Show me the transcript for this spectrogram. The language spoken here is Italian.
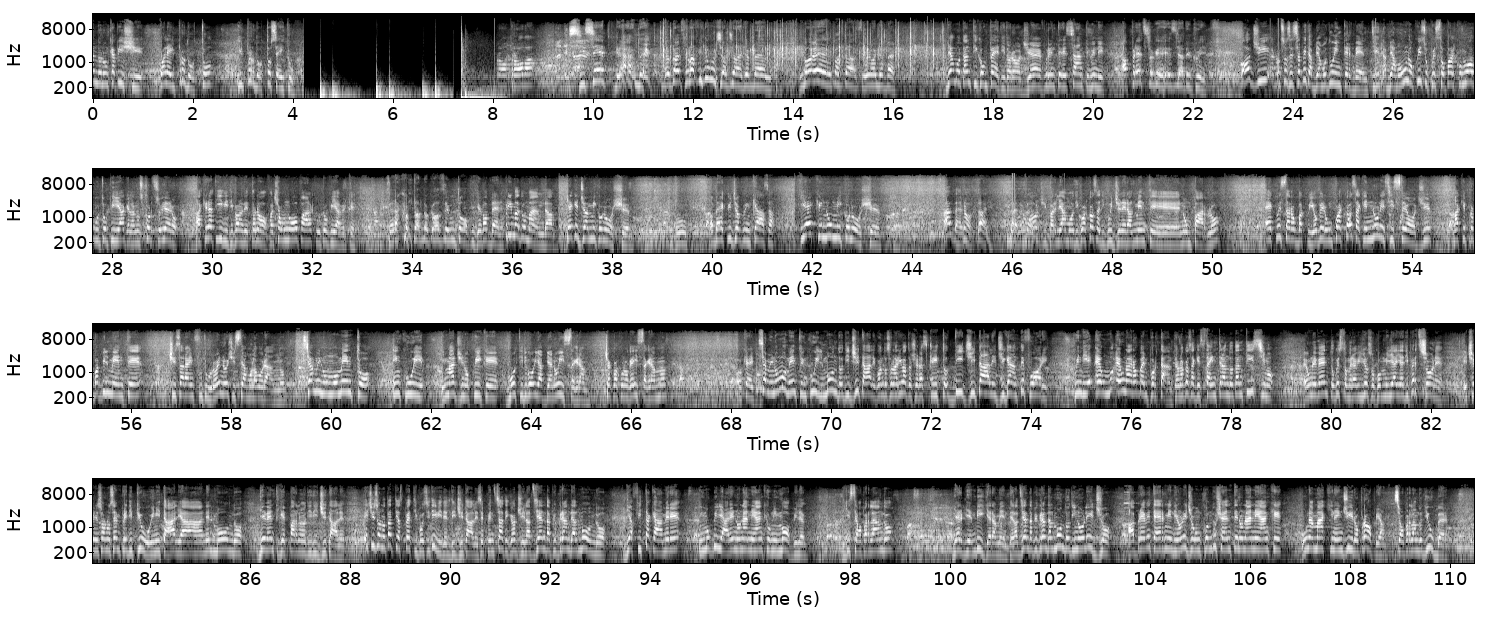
quando non capisci qual è il prodotto, il prodotto sei tu. Pro- Prova. Si sente grande. Sulla fiducia già, che bello. Eh, fantastico, vi voglio bene. Abbiamo tanti competitor oggi, eh, pure interessanti, quindi apprezzo che siate qui. Oggi, non so se sapete, abbiamo due interventi. Abbiamo uno qui su questo palco nuovo Utopia, che l'anno scorso io ero a Creativity, poi hanno detto no, facciamo un nuovo palco Utopia perché stai raccontando cose utopiche, va bene. Prima domanda, chi è che già mi conosce? Uh, vabbè, qui gioco in casa. Chi è che non mi conosce? Vabbè, no, dai. Bene, bene. Oggi parliamo di qualcosa di cui generalmente non parlo. È questa roba qui, ovvero un qualcosa che non esiste oggi, ma che probabilmente ci sarà in futuro e noi ci stiamo lavorando. Siamo in un momento in cui immagino qui che molti di voi abbiano Instagram. C'è qualcuno che ha Instagram? Ok, siamo in un momento in cui il mondo digitale, quando sono arrivato c'era scritto digitale gigante fuori, quindi è, un- è una roba importante, è una cosa che sta entrando tantissimo, è un evento questo meraviglioso con migliaia di persone e ce ne sono sempre di più in Italia, nel mondo, di eventi che parlano di digitale. E ci sono tanti aspetti positivi del digitale, se pensate che oggi l'azienda più grande al mondo di affittacamere immobiliare non ha neanche un immobile. Di stiamo parlando? Di Airbnb chiaramente, l'azienda più grande al mondo di noleggio a breve termine, di noleggio con conducente non ha neanche una macchina in giro propria, stiamo parlando di Uber.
